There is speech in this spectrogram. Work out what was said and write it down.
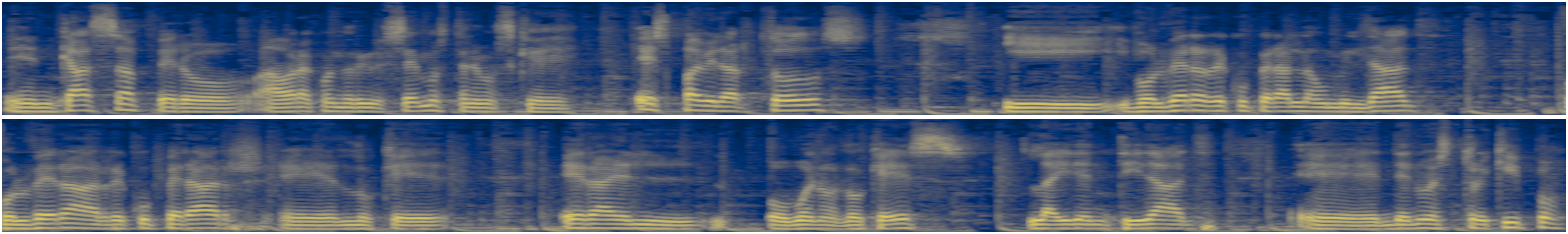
en casa, pero ahora cuando regresemos tenemos que espabilar todos y, y volver a recuperar la humildad, volver a recuperar eh, lo que era el, o bueno, lo que es la identidad eh, de nuestro equipo,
